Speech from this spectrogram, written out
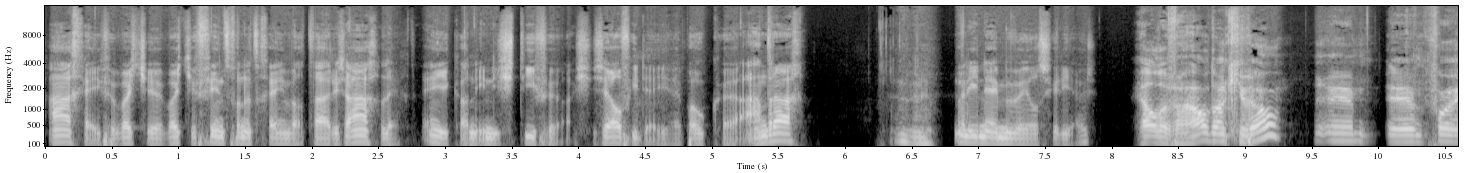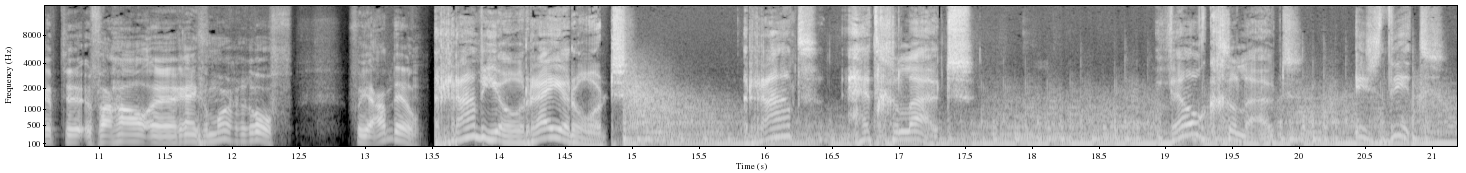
aangeven wat je, wat je vindt van hetgeen wat daar is aangelegd. En je kan initiatieven, als je zelf ideeën hebt, ook eh, aandragen. Maar die nemen we heel serieus. Helder verhaal, dankjewel. Ehm ehm, voor het eh, verhaal uh, Rijn vanmorgen, Rolf, voor je aandeel. Radio Rijeroord. Raad het geluid. Welk geluid is dit?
